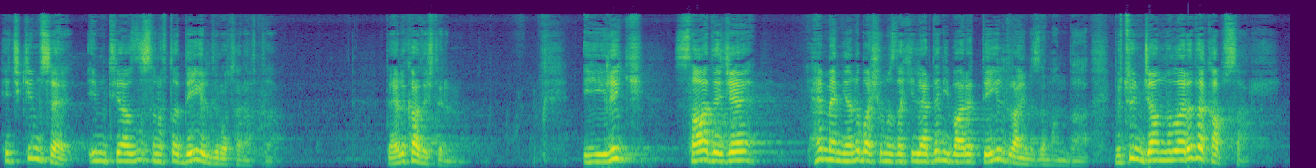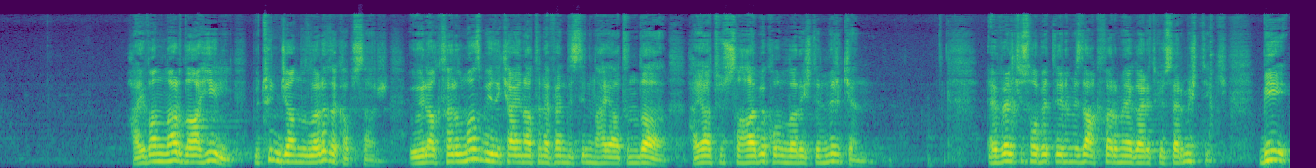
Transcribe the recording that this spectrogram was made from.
hiç kimse imtiyazlı sınıfta değildir o tarafta. Değerli kardeşlerim, iyilik sadece hemen yanı başımızdakilerden ibaret değildir aynı zamanda. Bütün canlıları da kapsar. Hayvanlar dahil bütün canlıları da kapsar. Öyle aktarılmaz mıydı kainatın efendisinin hayatında hayatü sahabe konuları işlenirken? Evvelki sohbetlerimizde aktarmaya gayret göstermiştik. Bir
